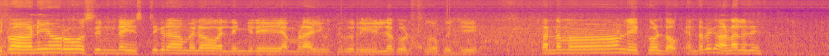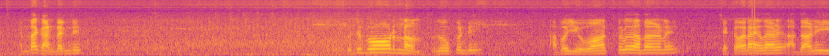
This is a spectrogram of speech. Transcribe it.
ഇപ്പോൾ അണിയോ റോസിന്റെ ഇൻസ്റ്റഗ്രാമിലോ അല്ലെങ്കിൽ നമ്മളെ യൂട്യൂബ് റീലിലൊക്കെ എടുത്ത് നോക്കിച്ച് കണ്ടമാനം ലൈക്ക് ഉണ്ടോ? എന്താ പോയി കാണാനുള്ളത്? എന്താ കണ്ടന്റ് ഒരുപാടെണ്ണം നോക്കണ്ടി. അപ്പോൾ യുവാക്കൾ അതാണ് ചെക്കവാര അതാണ് അതാണ് ഈ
